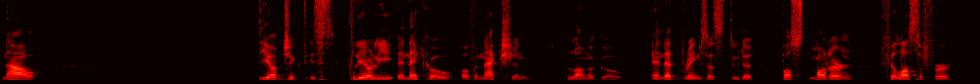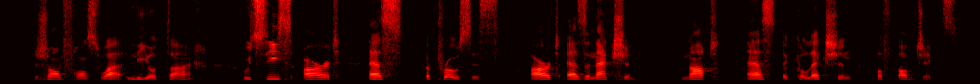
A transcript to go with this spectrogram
Now, the object is clearly an echo of an action long ago. And that brings us to the postmodern philosopher Jean-François Lyotard, who sees art as a process, art as an action, not as a collection of objects.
